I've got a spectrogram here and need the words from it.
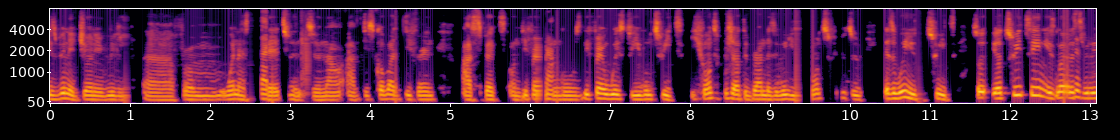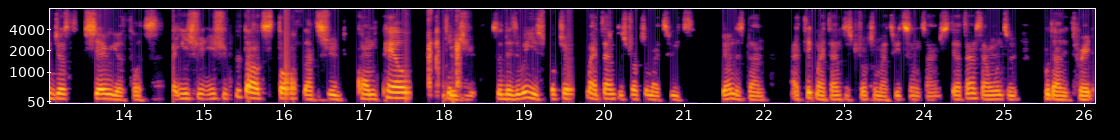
it's been a journey really. Uh, from when I started to, to now, I've discovered different aspects on different angles, different ways to even tweet. If you want to push out the brand, there's a way you want to. There's a way you tweet. So your tweeting is not necessarily just sharing your thoughts. You should you should put out stuff that should compel you. So there's a way you structure my time to structure my tweets. You understand? I take my time to structure my tweets sometimes. There are times I want to put out a thread,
